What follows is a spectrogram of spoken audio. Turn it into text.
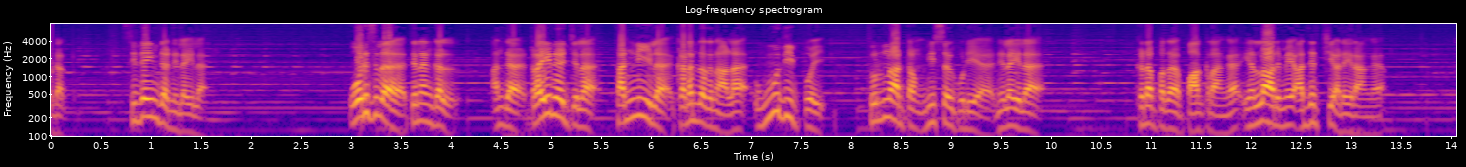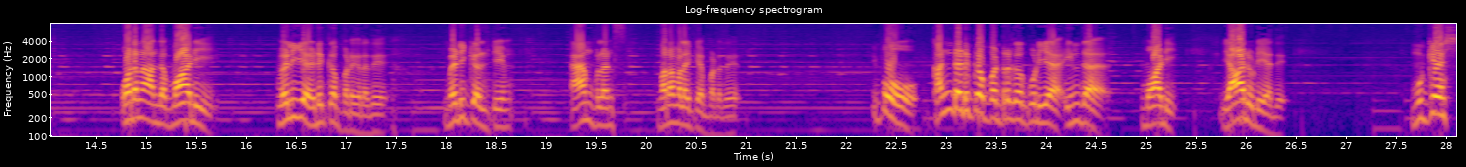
உடல் சிதைந்த நிலையில. ஒரு சில தினங்கள் அந்த ட்ரைனேஜில் தண்ணியில கடந்ததுனால ஊதி போய் துர்நாட்டம் வீசக்கூடிய நிலையில கிடப்பதை பார்க்குறாங்க. எல்லாருமே அதிர்ச்சி அடைகிறாங்க உடனே அந்த பாடி வெளியே எடுக்கப்படுகிறது. மெடிக்கல் டீம் ஆம்புலன்ஸ் வரவழைக்கப்படுது. இப்போ கண்டெடுக்கப்பட்டிருக்கக்கூடிய இந்த பாடி யாருடையது? முகேஷ்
